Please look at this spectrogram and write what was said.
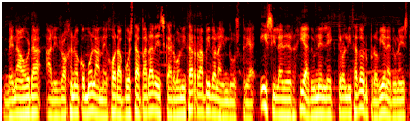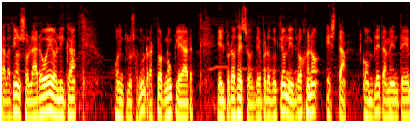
ven ahora al hidrógeno como la mejor apuesta para descarbonizar rápido la industria, y si la energía de un electrolizador proviene de una instalación solar o eólica, o incluso de un reactor nuclear, el proceso de producción de hidrógeno está completamente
